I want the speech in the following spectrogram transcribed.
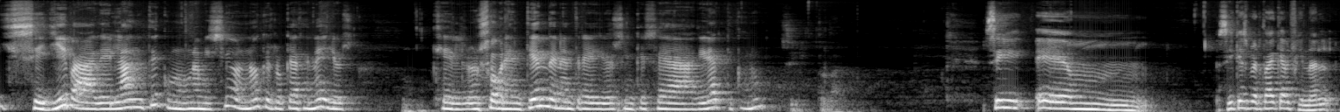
y- se lleva adelante como una misión, ¿no? que es lo que hacen ellos, que lo sobreentienden entre ellos sin que sea didáctico. ¿no? Sí, total. Sí, em, sí que es verdad que al final,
